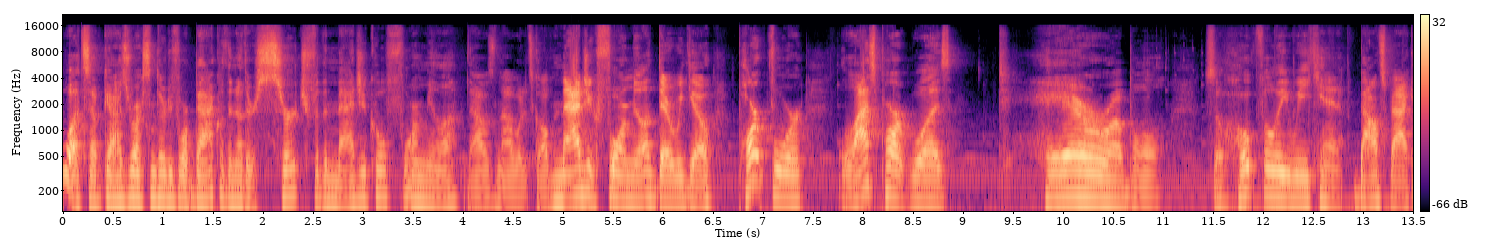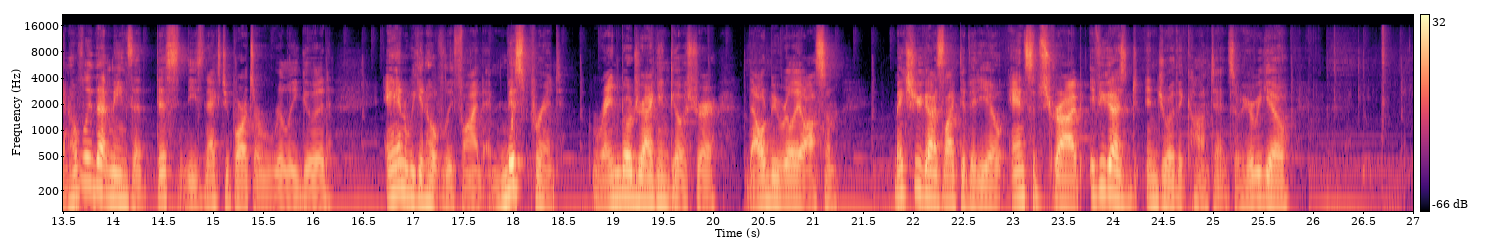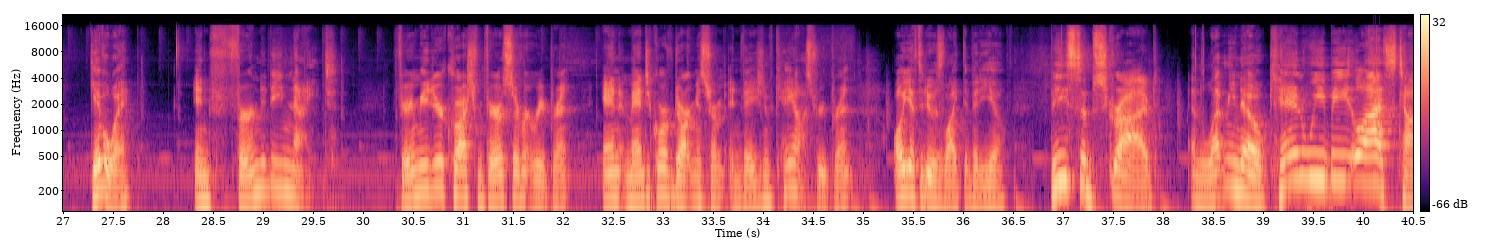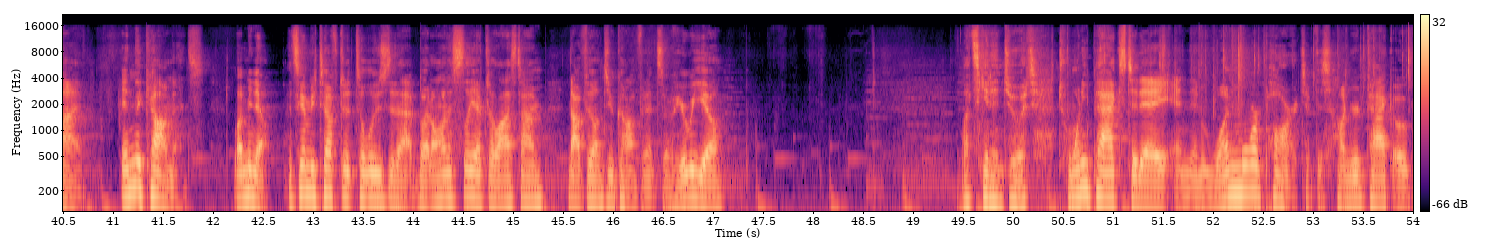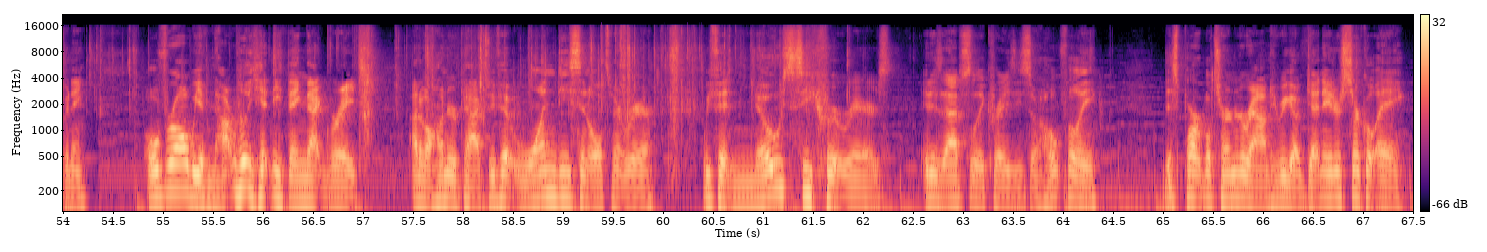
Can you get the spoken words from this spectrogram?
What's up guys, Ruxin34 back with another search for the magical formula. That was not what it's called. Magic formula, there we go. Part 4, last part was terrible. So hopefully we can bounce back and hopefully that means that this these next two parts are really good. And we can hopefully find a misprint Rainbow Dragon Ghost Rare. That would be really awesome. Make sure you guys like the video and subscribe if you guys enjoy the content. So here we go. Giveaway. Infernity Knight. Fairy Meteor Crush from Pharaoh Servant reprint, and Manticore of Darkness from Invasion of Chaos reprint. All you have to do is like the video, be subscribed, and let me know, can we beat last time? In the comments. Let me know. It's going to be tough to, to lose to that, but honestly, after last time, not feeling too confident. So here we go. Let's get into it. 20 packs today, and then one more part of this 100 pack opening. Overall, we have not really hit anything that great out of 100 packs. We've hit one decent ultimate rare. We've hit no secret rares. It is absolutely crazy. So hopefully this part will turn it around. Here we go. Detonator Circle A.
